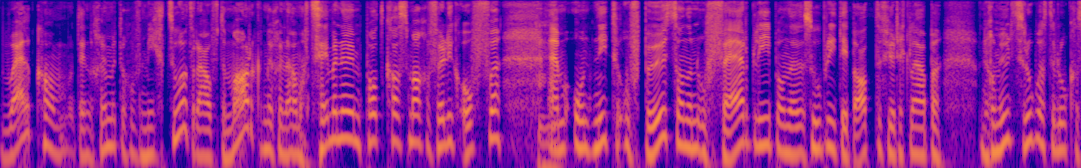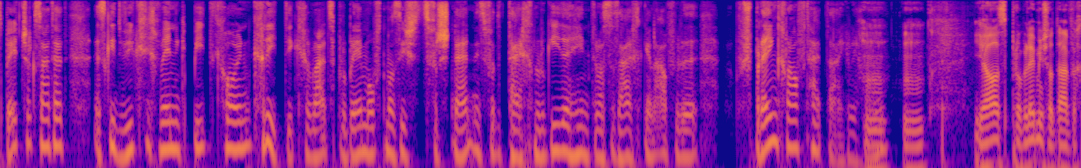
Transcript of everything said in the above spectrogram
welcome, dann kommt doch auf mich zu oder auf den Markt. Wir können auch mal zusammen einen Podcast machen, völlig offen mhm. ähm, und nicht auf böse, sondern auf fair bleiben und eine saubere Debatte führen. Ich glaube, und ich komme immer zurück, was der Lukas Betscher gesagt hat, es gibt wirklich wenig Bitcoin-Kritiker, weil das Problem oftmals ist das Verständnis von der Technologie dahinter, was das eigentlich genau für eine Sprengkraft hat eigentlich. Mhm. Mhm. Ja, das Problem ist halt einfach,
